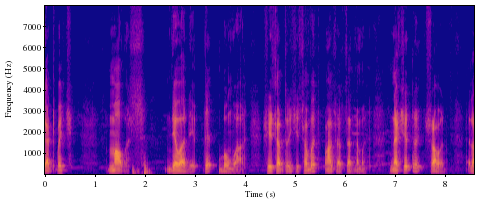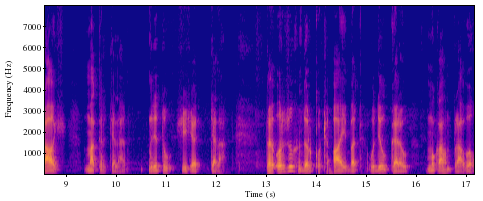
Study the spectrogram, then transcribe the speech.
گٹپ देवादेव دِوان دیو تہٕ بموار شیٚے سپترج ڈِسمبر پانٛژھ ساس سَتنَمَتھ نَشترٛاون مکر چلان رِتوٗ شِشر چلان تہٕ اُرزوٗ دُرکُٹھ آیہِ بتہٕ اُدیوٗ کرو مُقام پراوو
